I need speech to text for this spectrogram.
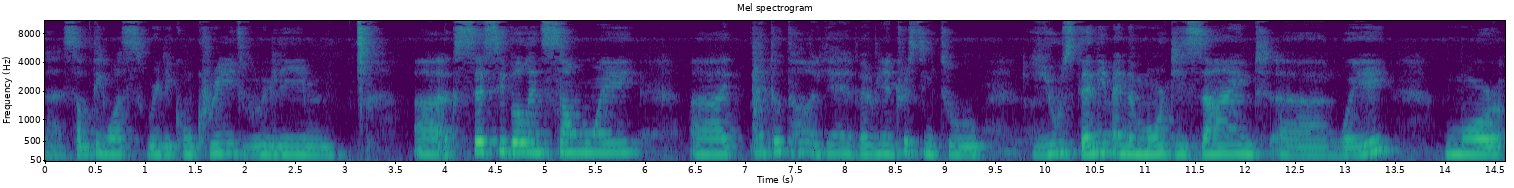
uh, something was really concrete really uh, accessible in some way. Uh, I, I thought, oh yeah, very interesting to use denim in a more designed uh, way, more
